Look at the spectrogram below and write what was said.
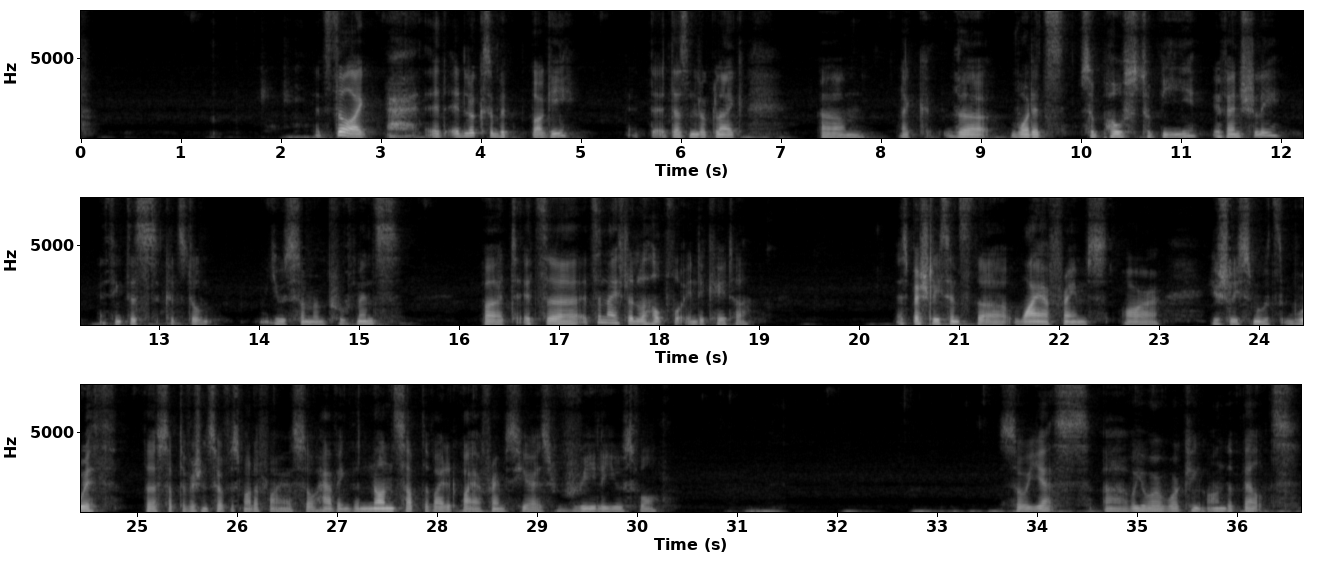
It's still like, it, it looks a bit buggy, it, doesn't look like um, like the what it's supposed to be eventually. I think this could still use some improvements, but it's a it's a nice little helpful indicator. Especially since the wireframes are usually smoothed with the subdivision surface modifier, so having the non-subdivided wireframes here is really useful. So yes, uh, we were working on the belt.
